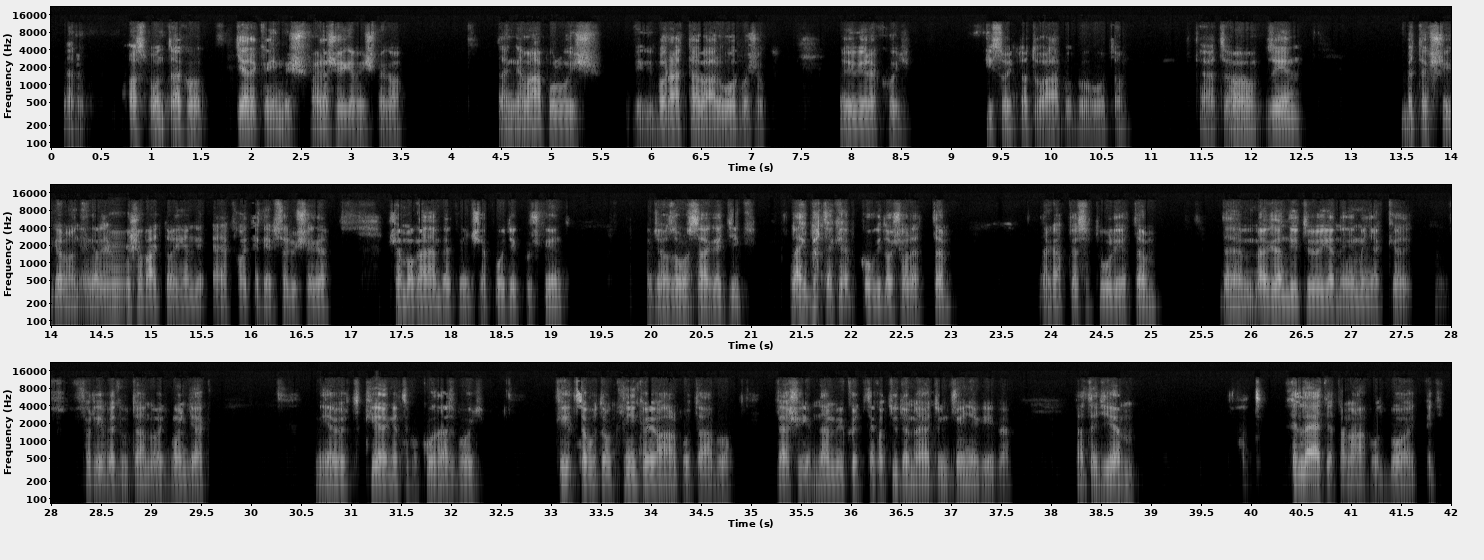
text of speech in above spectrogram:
mert azt mondták a gyerekeim is, feleségem is, meg a engem ápoló is, végig baráttá váló orvosok, nővérek, hogy iszonytató állapotban voltam. Tehát az én betegségem, én sem vágytam ilyen elfajta népszerűségre, sem magánemberként, sem politikusként, hogy az ország egyik legbetegebb covidosa lettem, legalább persze túléltem, de megrendítő ilyen élményekkel fölébredni utána, hogy mondják, mielőtt kiengedtek a kórházba, hogy kétszer voltam klinikai állapotában, vesélyem nem működtek, a tüdöm eltűnt lényegében. Tehát egy ilyen, hát egy lehetetlen állapotból, egy,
